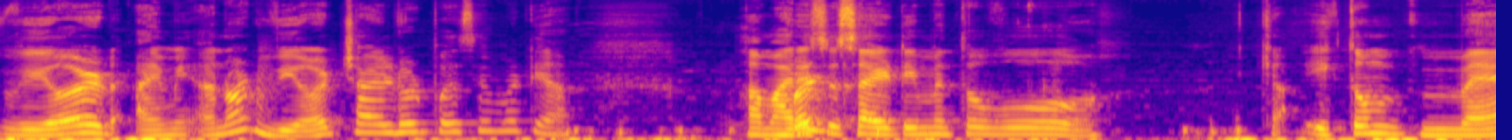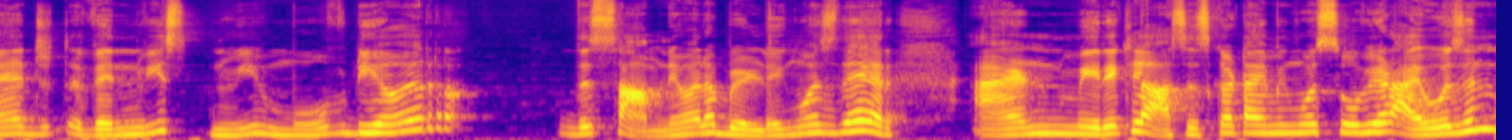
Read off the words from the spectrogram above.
weird i mean uh, not weird childhood per se but yeah. हमारे सोसाइटी में तो वो क्या, एक तो मैं when we we moved here the सामने वाला बिल्डिंग वाज देयर एंड मेरे क्लासेस का timing was so weird I was in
